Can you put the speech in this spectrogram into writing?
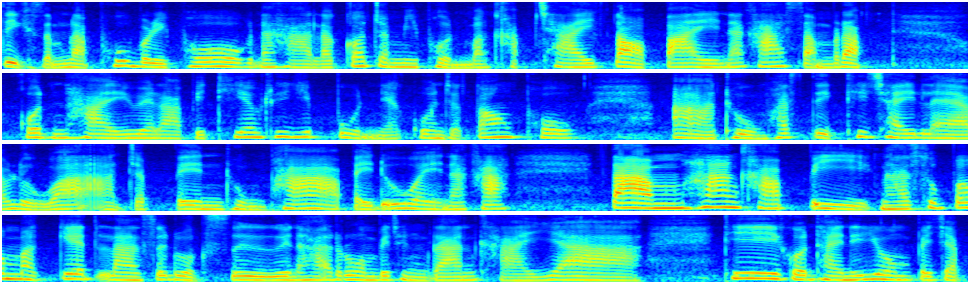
ติกสำหรับผู้บริโภคนะคะ แล้วก็จะมีผลบังคับใช้ต่อไปนะคะสำหรับคนไทยเวลาไปเที่ยวที่ญี่ปุ่นเนี่ยควรจะต้องพกถุงพลาสติกที่ใช้แล้วหรือว่าอาจจะเป็นถุงผ้าไปด้วยนะคะ ตามห้างค้าปลีกนะคะซูเปอร์มาร์เก็ตร้านสะดวกซื้อนะคะ รวมไปถึงร้านขายยา ที่คนไทยนิยมไปจับ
